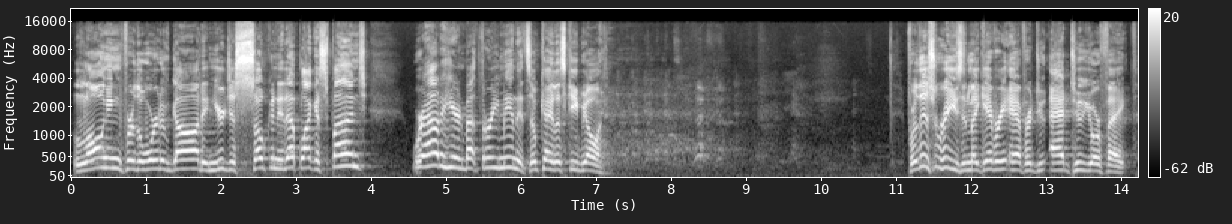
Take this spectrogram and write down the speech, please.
longing for the word of God and you're just soaking it up like a sponge, we're out of here in about 3 minutes. Okay, let's keep going. For this reason, make every effort to add to your faith.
